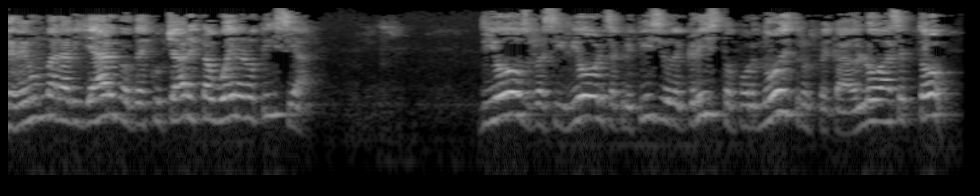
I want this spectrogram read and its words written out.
Debemos maravillarnos de escuchar esta buena noticia. Dios recibió el sacrificio de Cristo por nuestros pecados, lo aceptó.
